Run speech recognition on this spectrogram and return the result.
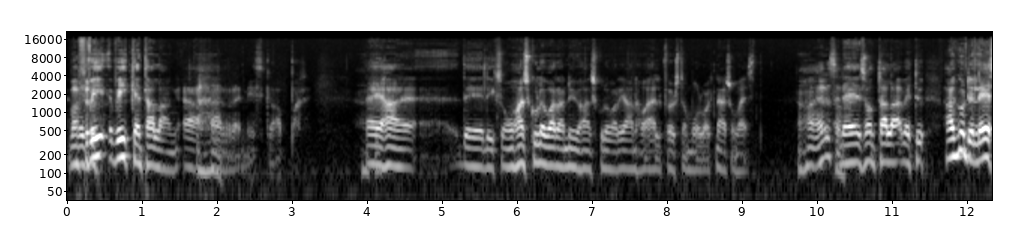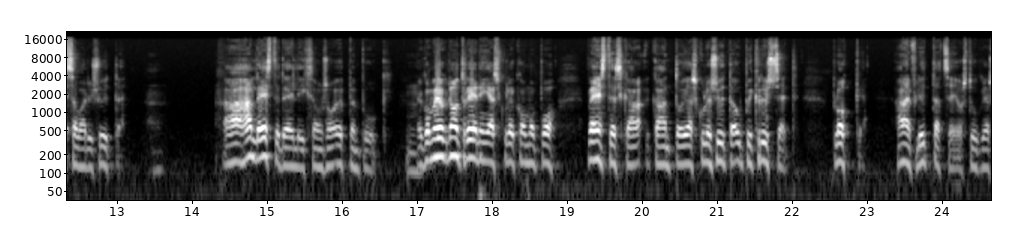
Varför och vi, vilken talang är herren i skapar. Nej, han, det är liksom, om han skulle vara nu, han skulle vara i NHL första målvakt när som helst. Jaha, är det så? Det är sånt tala, vet du, han kunde läsa vad du skjuter. Ja, han läste det liksom som öppen bok. Mm. Jag kommer ihåg någon träning jag skulle komma på vänsterkant och jag skulle skjuta upp i krysset, blocket. Han hade flyttat sig och stod jag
